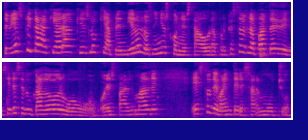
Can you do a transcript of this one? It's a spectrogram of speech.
te voy a explicar aquí ahora qué es lo que aprendieron los niños con esta obra, porque esta es la parte de que si eres educador o, eres padre, madre, esto te va a interesar mucho.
